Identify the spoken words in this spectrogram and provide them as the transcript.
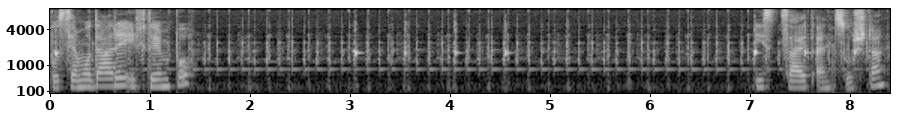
Possiamo dare il tempo? Ist Zeit ein Zustand?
